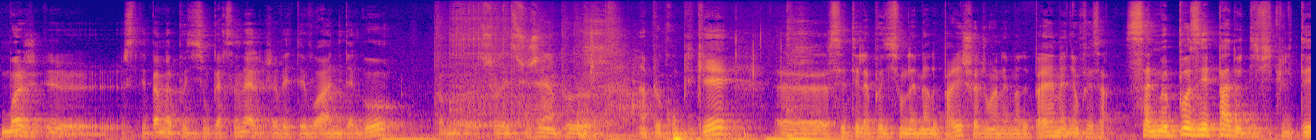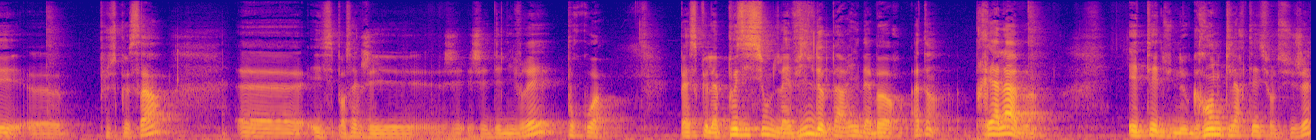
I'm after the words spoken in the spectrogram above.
moi, euh, ce n'était pas ma position personnelle. J'avais été voir Anne Hidalgo, comme sur les sujets un peu, un peu compliqués. Euh, c'était la position de la maire de Paris, je suis adjoint à la maire de Paris, elle m'a dit on fait ça. Ça ne me posait pas de difficulté euh, plus que ça, euh, et c'est pour ça que j'ai délivré. Pourquoi? Parce que la position de la ville de Paris, d'abord, attends, préalable, hein, était d'une grande clarté sur le sujet.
